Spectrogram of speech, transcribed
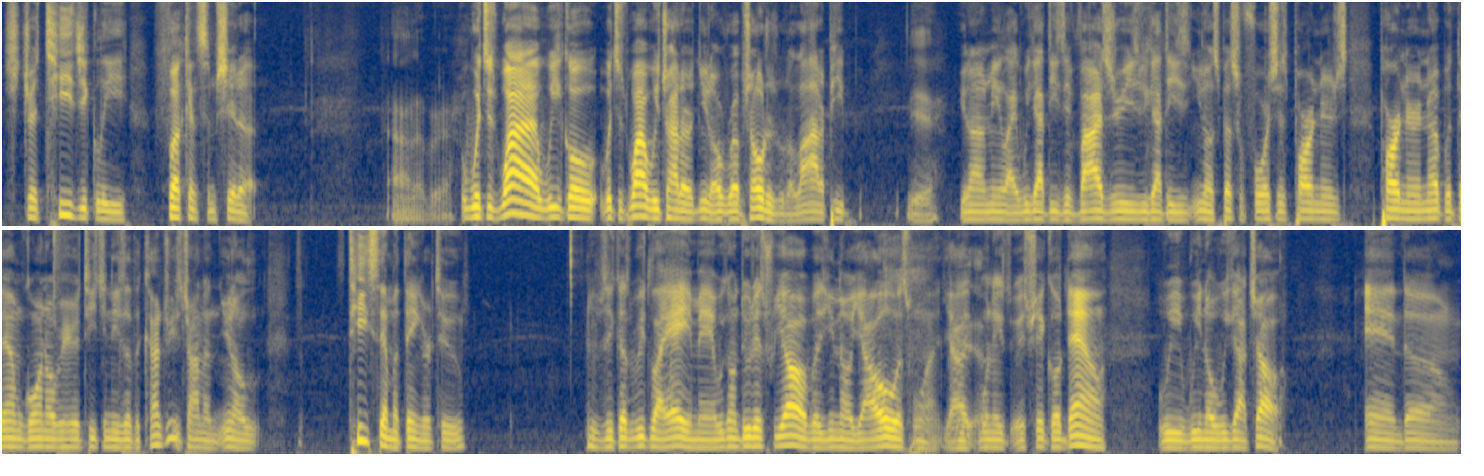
strategically fucking some shit up. I don't know, bro. Which is why we go. Which is why we try to you know rub shoulders with a lot of people. Yeah. You know what I mean? Like we got these advisories, we got these, you know, special forces partners partnering up with them, going over here teaching these other countries, trying to, you know, teach them a thing or two. Because we like, hey man, we're gonna do this for y'all, but you know, y'all owe us one. Y'all Yeah. when it, if shit go down, we we know we got y'all. And um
